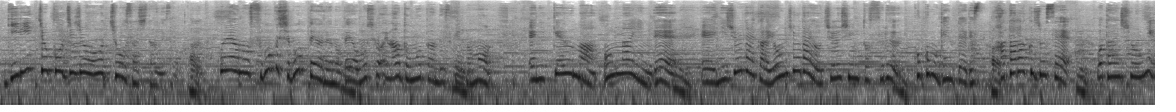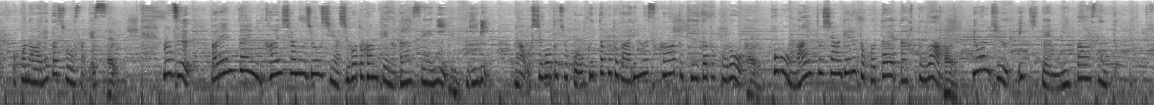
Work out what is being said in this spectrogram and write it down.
義理チョコ事情を調査したんです。よはい。これあのすごく絞ってあるので面白いなと思ったんですけれども、えー日経ウーマンオンラインで、ん。えー20代から40代を中心とする、うん。ここも限定です、はい。働く女性を対象に行われた調査です、はい。まずバレンタインに会社の上司や仕事関係の男性に義理、まあ、お仕事チョコを送ったことがありますかと聞いたところ、はい。ほぼ毎年あげると答えた人ははい。41.2%、そ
